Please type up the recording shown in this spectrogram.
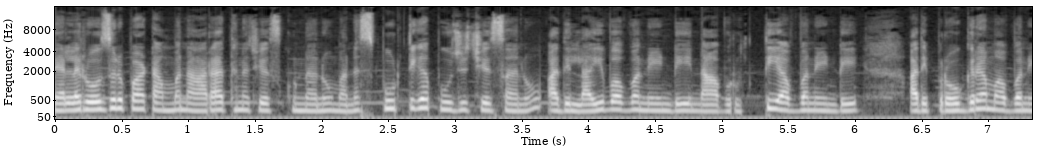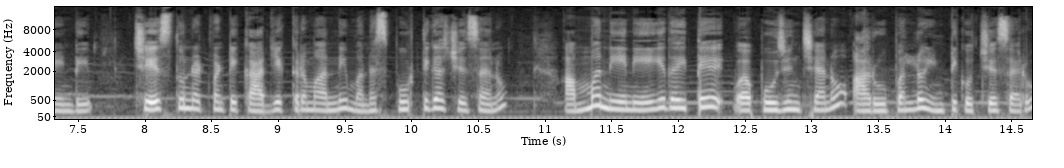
నెల రోజుల పాటు అమ్మని ఆరాధన చేసుకున్నాను మనస్ఫూర్తిగా పూజ చేశాను. అది లైవ్ అవ్వనండి నా వృత్తి అవ్వనండి అది ప్రోగ్రామ్ అవ్వనండి. చేస్తున్నటువంటి కార్యక్రమాన్ని మనస్ఫూర్తిగా చేశాను. అమ్మ నేను ఏదైతే పూజించానో ఆ రూపంలో ఇంటికి వచ్చేశారు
